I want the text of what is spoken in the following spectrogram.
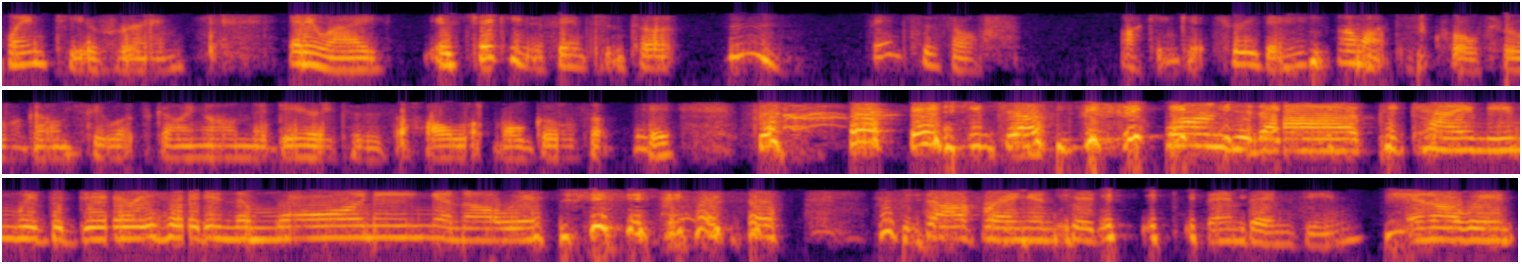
plenty of room. Anyway, I was checking the fence and thought, hmm, fence is off. I can get through there. I might just crawl through and go and see what's going on in the dairy because there's a whole lot more girls up there. So he just wandered up. He came in with the dairy herd in the morning, and I went. the staff rang and said, "Bam Bam's in," and I went,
